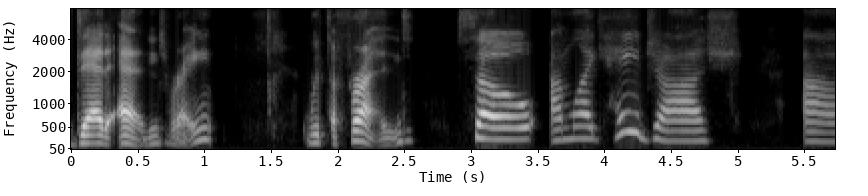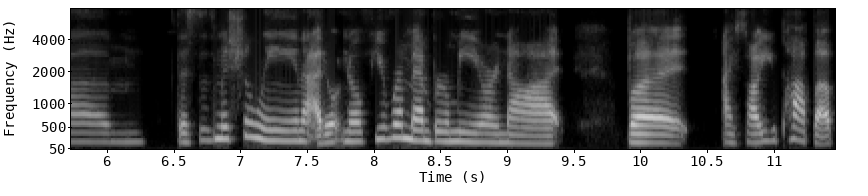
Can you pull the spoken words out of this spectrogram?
dead end, right? With a friend. So I'm like, hey, Josh, um, this is Micheline. I don't know if you remember me or not, but I saw you pop up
